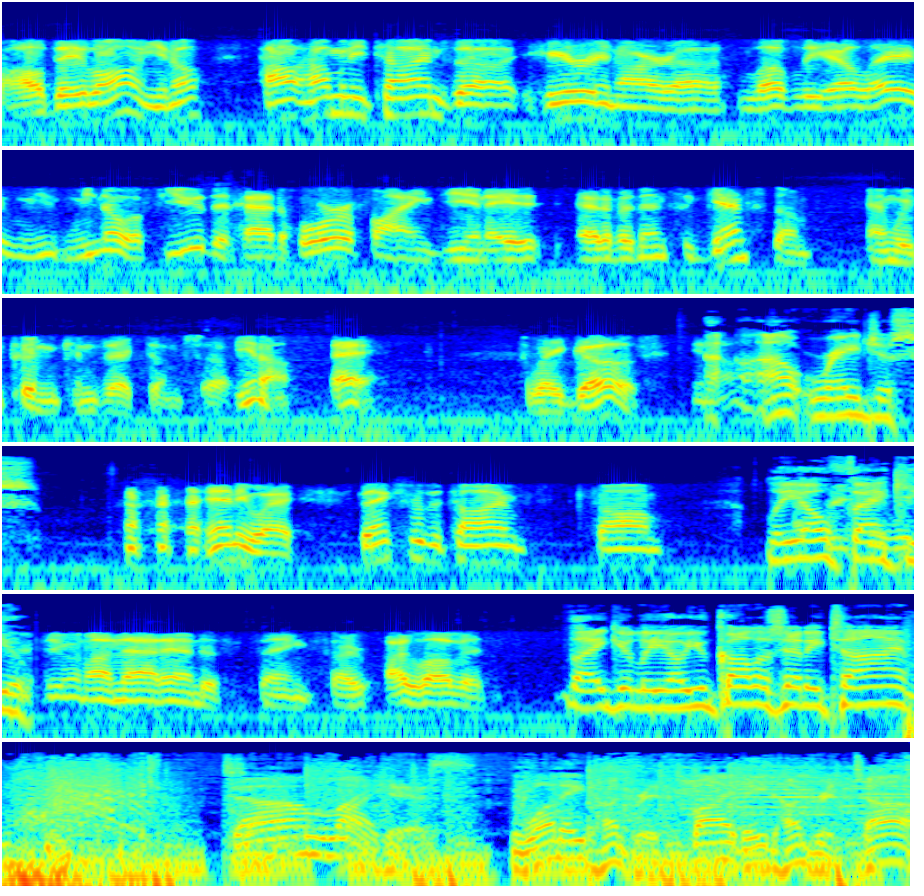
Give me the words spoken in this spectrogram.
All day long, you know. How how many times uh, here in our uh, lovely L.A. we we know a few that had horrifying DNA evidence against them, and we couldn't convict them. So you know, hey, that's the way it goes. You know? Outrageous. anyway, thanks for the time, Tom. Leo, thank you. You're doing on that end of things. I I love it. Thank you, Leo. You call us anytime. Tom Leykis. 1-800-5800-TOM.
